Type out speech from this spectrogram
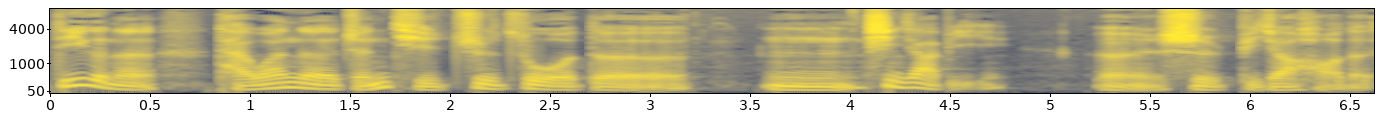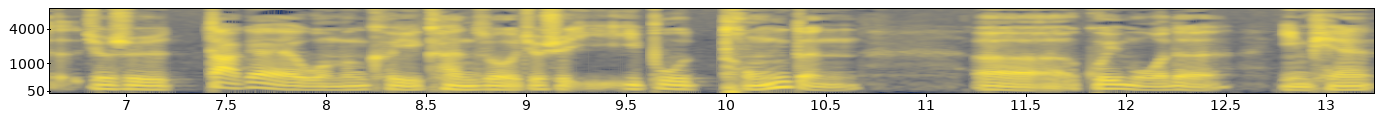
第一个呢，台湾的整体制作的。嗯，性价比，呃是比较好的，就是大概我们可以看作就是一部同等，呃规模的影片，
